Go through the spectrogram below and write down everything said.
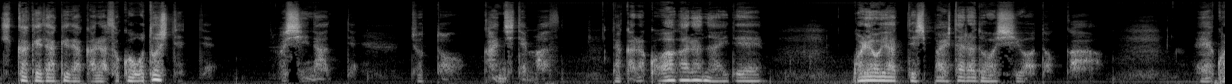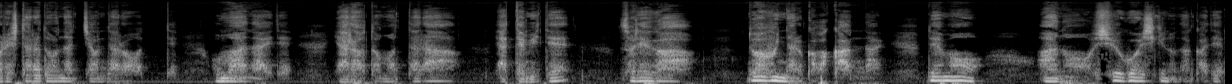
きっかけだけだからそこを落としてって欲しいなってちょっと感じてます。だから怖がらないで、これをやって失敗したらどうしようとか、えー、これしたらどうなっちゃうんだろうって思わないで、やろうと思ったら、やってみて。それが、どういう風になるかわかんない。でも、あの、集合意識の中で、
